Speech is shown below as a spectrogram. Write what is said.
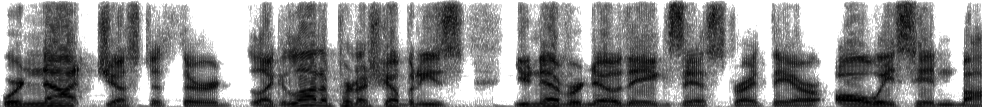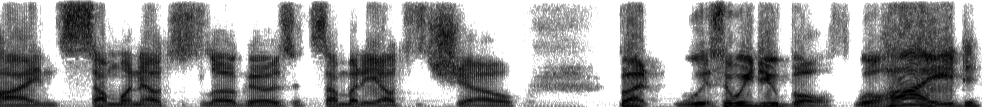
We're not just a third. Like a lot of production companies, you never know they exist, right? They are always hidden behind someone else's logos and somebody else's show. But we, so we do both. We'll hide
